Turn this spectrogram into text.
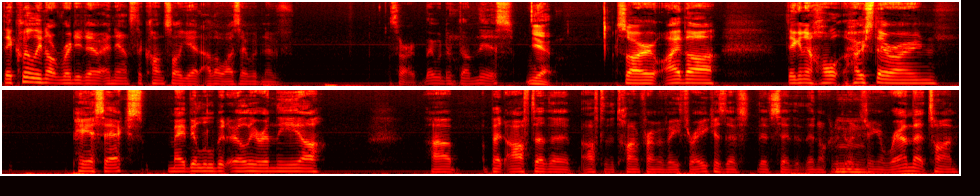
They're clearly not ready to announce the console yet. Otherwise, they wouldn't have. Sorry, they wouldn't have done this. Yeah. So either they're going to ho- host their own PSX, maybe a little bit earlier in the year, uh, but after the after the time frame of E3, because they've they've said that they're not going to do Mm. anything around that time.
